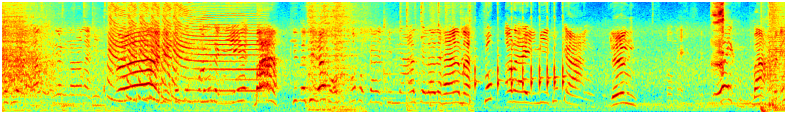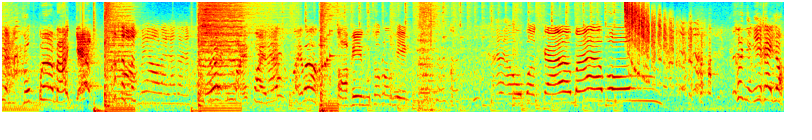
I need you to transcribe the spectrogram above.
สู้เพื่ออะไรครับเงินนั่นแหละพี่เออนี่คนเป็นความอย่างนี้มาคิดนาทีแล้วผมพบกับการกินน้ำกันแล้วนะฮะมาซุปอะไรมีทุกอย่างหนึ่งตัวแม่เฮ้ยบ้าปะเนี่ยซุปเปอร์มาร์เก็ต ไม่เอาอะไรแล้วตอนนี้เฮ้ยไม่ไหวปล่อยนะไหวเปล่าต่อเพลงกูชอบร้องเพลง เอาปากกามาวงขึ้นอย่างนี้ใครร้อ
